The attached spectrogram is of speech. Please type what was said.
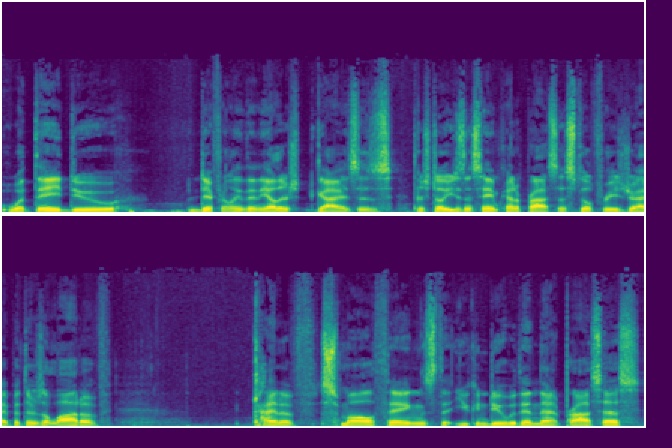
what they do differently than the other guys is they're still using the same kind of process, still freeze dried, but there's a lot of kind of small things that you can do within that process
